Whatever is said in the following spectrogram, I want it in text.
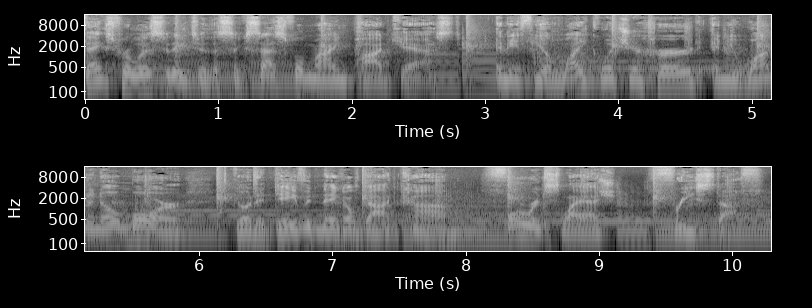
Thanks for listening to the Successful Mind podcast. And if you like what you heard and you want to know more, go to davidnagel.com forward slash free stuff.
